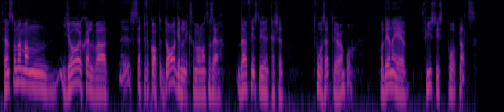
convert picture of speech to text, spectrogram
sen så när man gör själva eh, certifikatdagen, liksom, vad man ska säga, där finns det ju kanske två sätt att göra den på. Och det ena är fysiskt på plats,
